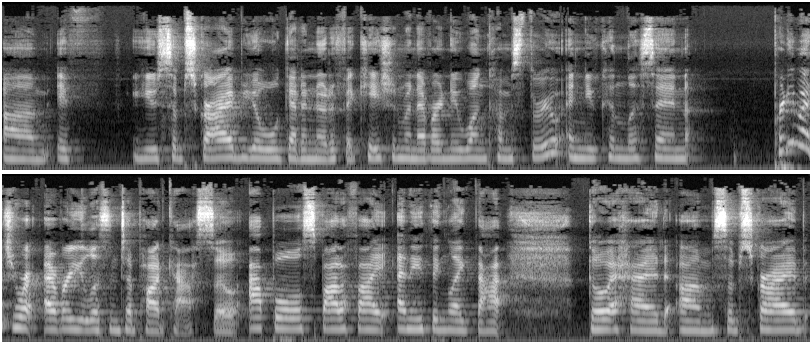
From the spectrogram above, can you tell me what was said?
Um, if you subscribe, you'll get a notification whenever a new one comes through, and you can listen pretty much wherever you listen to podcasts. So, Apple, Spotify, anything like that. Go ahead, um, subscribe,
